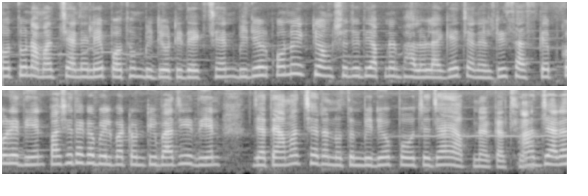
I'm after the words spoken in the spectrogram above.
নতুন আমার চ্যানেলে প্রথম ভিডিওটি দেখছেন, ভিডিওর কোনো একটি অংশ যদি আপনার ভালো লাগে, চ্যানেলটি সাবস্ক্রাইব করে দিন, পাশে থাকা বেল বাটনটি বাজিয়ে দিন, যাতে আমার ছাড়া নতুন ভিডিও পৌঁছে যায় আপনার কাছে। আর যারা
